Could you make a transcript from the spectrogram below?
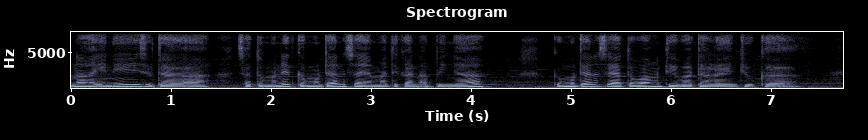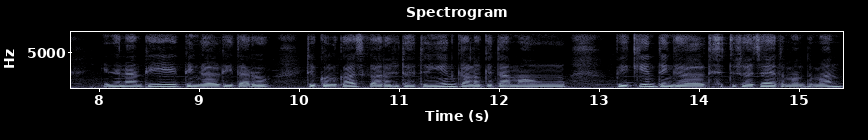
Nah ini sudah satu menit kemudian saya matikan apinya. Kemudian saya tuang di wadah lain juga. Ini nanti tinggal ditaruh di kulkas kalau sudah dingin kalau kita mau bikin tinggal diseduh saja ya teman-teman.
